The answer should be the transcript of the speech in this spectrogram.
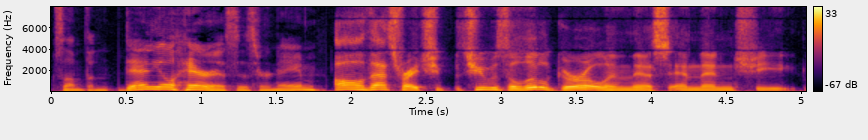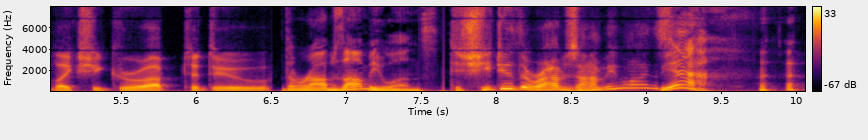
something. Danielle Harris is her name. Oh, that's right. She she was a little girl in this, and then she like she grew up to do. The Rob Zombie ones. Did she do the Rob Zombie ones? Yeah.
